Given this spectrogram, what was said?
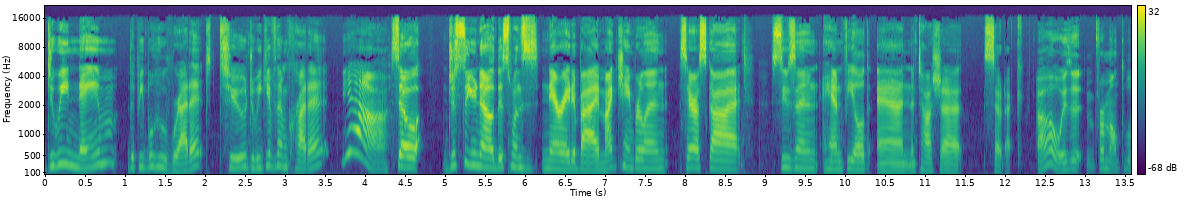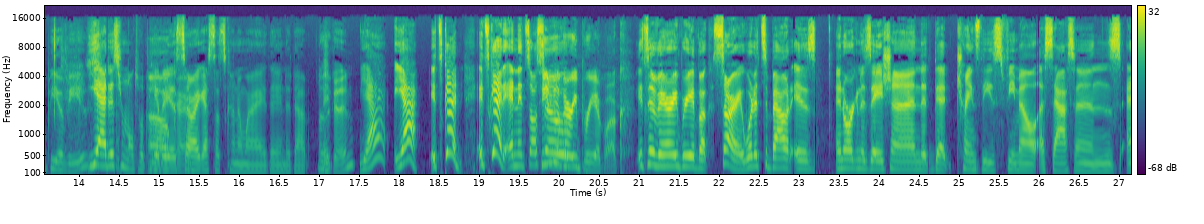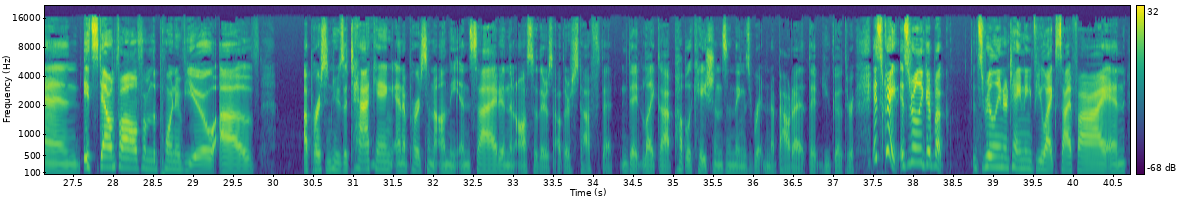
do we name the people who read it too? Do we give them credit? Yeah. So, just so you know, this one's narrated by Mike Chamberlain, Sarah Scott, Susan Hanfield, and Natasha Soudek. Oh, is it for multiple POVs? Yeah, it is from multiple Oh, POVs, okay. so I guess that's kind of why they ended up. Was it good? Yeah, yeah, it's good. It's good, and it's also Seemed a very Brea book. it's a very Brea book. Sorry, what it's about is an organization that, that trains these female assassins, and its downfall from the point of view of a person who's attacking and a person on the inside, and then also there's other stuff that that like uh, publications and things written about it that you go through. It's great. It's a really good book. It's really entertaining if you like sci-fi and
